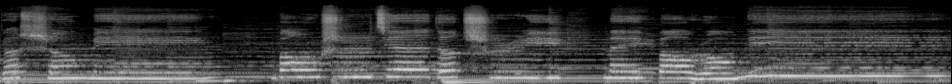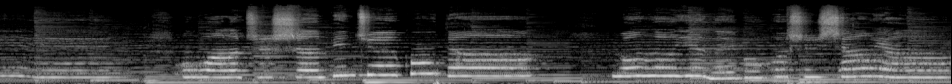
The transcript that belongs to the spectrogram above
的生命，包容世界的迟疑。没包容你，我忘了置身濒绝孤岛。忘了眼泪不过是逍遥，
